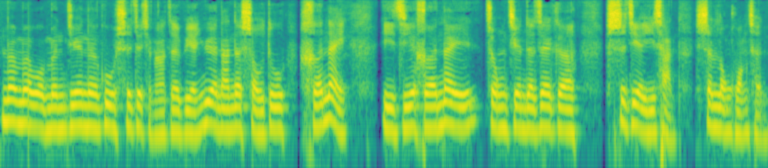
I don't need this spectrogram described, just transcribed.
那么我们今天的故事就讲到这边。越南的首都河内，以及河内中间的这个世界遗产升龙皇城。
